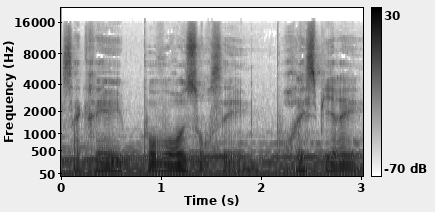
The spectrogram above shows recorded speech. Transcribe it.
Sacré pour vous ressourcer, pour respirer.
